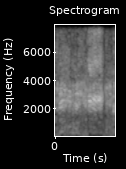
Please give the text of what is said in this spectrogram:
Finish.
